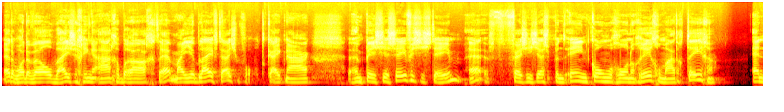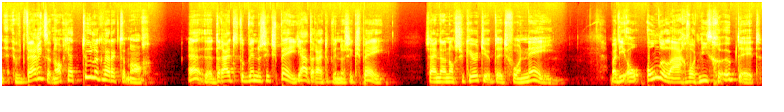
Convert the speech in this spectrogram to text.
Er worden wel wijzigingen aangebracht, hè, maar je blijft, als je bijvoorbeeld kijkt naar een PCS7-systeem, hè, versie 6.1 komen we gewoon nog regelmatig tegen. En werkt het nog? Ja, tuurlijk werkt het nog. Draait het op Windows XP? Ja, het draait op Windows XP. Zijn daar nog security updates voor? Nee. Maar die onderlaag wordt niet geüpdate.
